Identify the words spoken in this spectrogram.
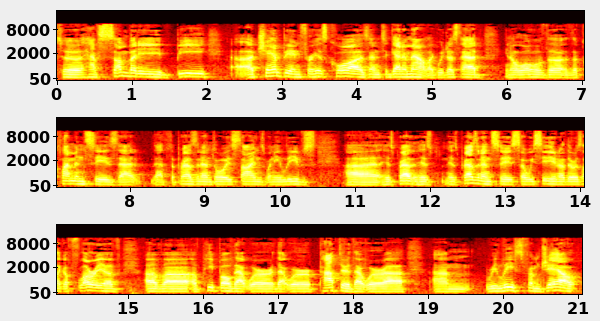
to have somebody be a champion for his cause and to get him out. Like we just had, you know, all of the, the clemencies that, that the president always signs when he leaves uh, his, pre- his, his presidency. So we see, you know, there was like a flurry of, of, uh, of people that were, that were pater, that were uh, um, released from jail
